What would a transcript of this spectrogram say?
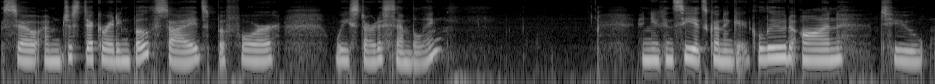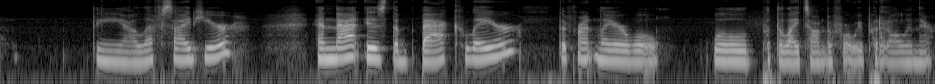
So I'm just decorating both sides before we start assembling. And you can see it's going to get glued on to the uh, left side here. And that is the back layer. The front layer will will put the lights on before we put it all in there.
